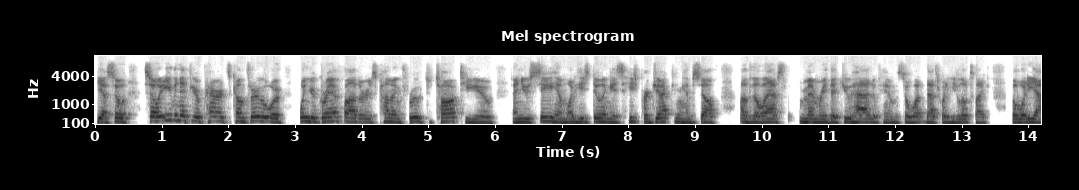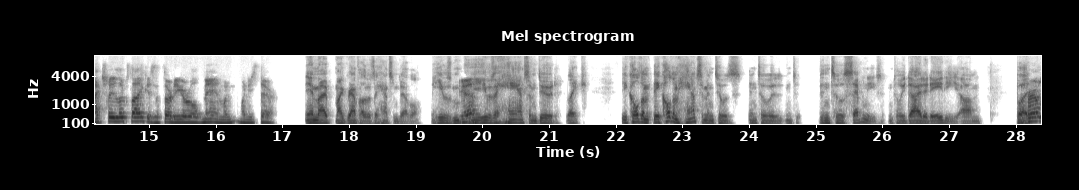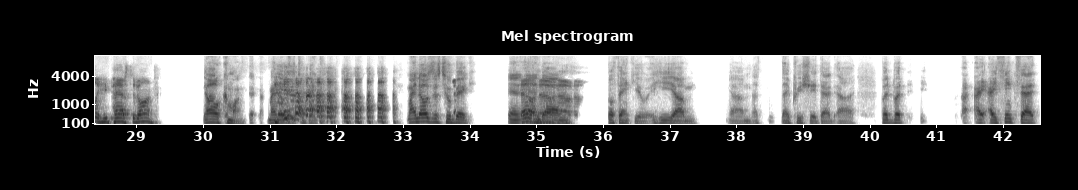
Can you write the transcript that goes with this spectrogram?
Yeah. So so even if your parents come through or when your grandfather is coming through to talk to you and you see him, what he's doing is he's projecting himself of the last memory that you had of him. So what that's what he looks like. But what he actually looks like is a 30 year old man when, when he's there. And my, my grandfather was a handsome devil. He was yeah. he, he was a handsome dude. Like he called him they called him handsome until his until his until, until his 70s until he died at 80. Um but apparently he passed it on. Oh come on, my nose is too big. my nose is too big, and, no, and no, um, no, well, thank you. He, um, um, I, I appreciate that. Uh, but but I I think that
